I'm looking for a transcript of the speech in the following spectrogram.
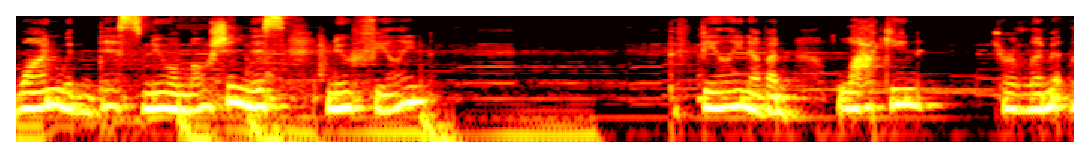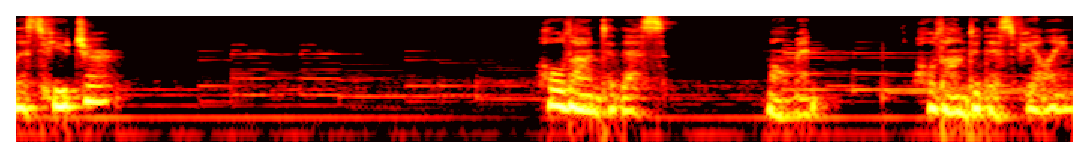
one with this new emotion, this new feeling, the feeling of unlocking your limitless future. Hold on to this moment. Hold on to this feeling.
